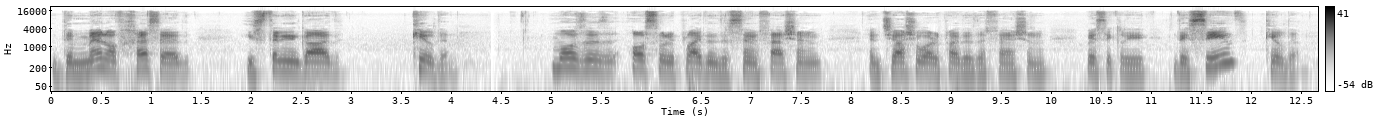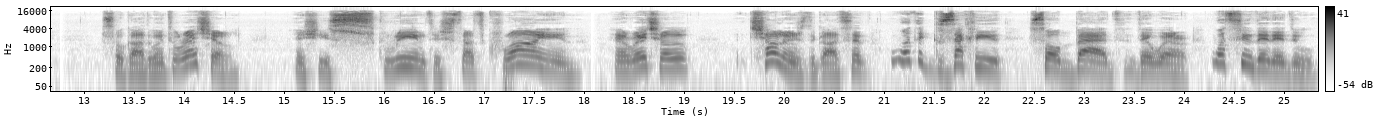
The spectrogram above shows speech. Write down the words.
The man of Chesed is telling God, Kill them. Moses also replied in the same fashion, and Joshua replied in the fashion. Basically, they sinned, kill them. So God went to Rachel and she screamed, she starts crying. And Rachel challenged God, said, What exactly so bad they were? What sin did they do?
